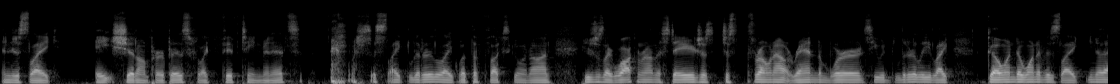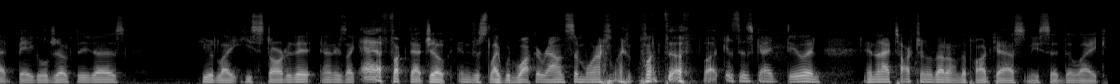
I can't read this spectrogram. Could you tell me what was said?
and just like ate shit on purpose for like 15 minutes. I was just like literally like, what the fuck's going on? He was just like walking around the stage, just just throwing out random words. He would literally like go into one of his like you know that bagel joke that he does. He would like he started it and he was like, eh, fuck that joke, and just like would walk around somewhere. I'm like, what the fuck is this guy doing? And then I talked to him about it on the podcast, and he said that like,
